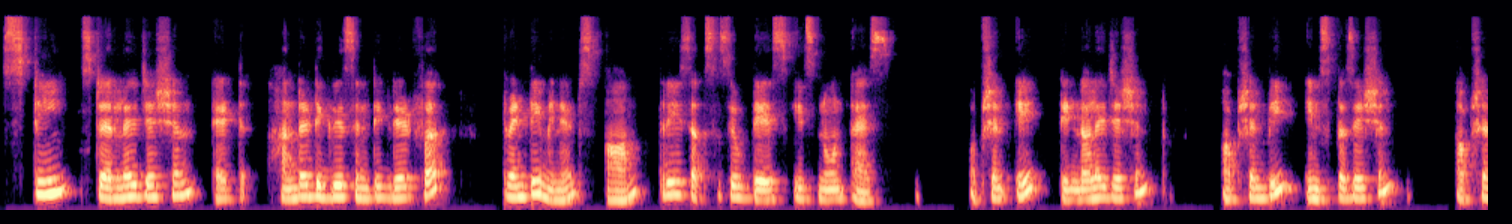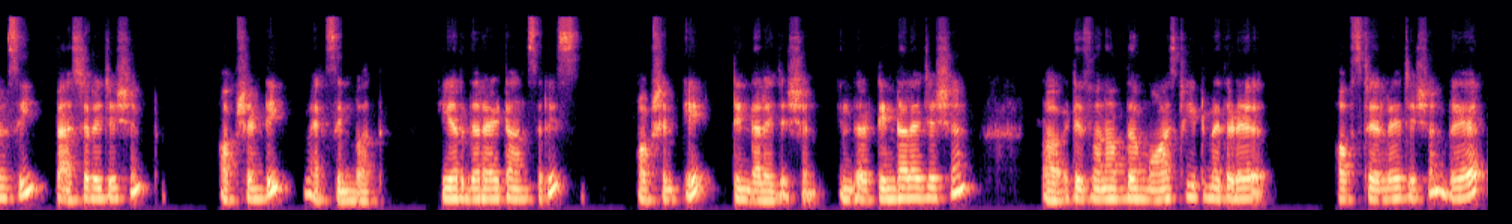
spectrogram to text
steam sterilization at 100 degrees centigrade for 20 minutes on three successive days is known as option A, tyndallization, option B, inspissation, option C, pasteurization, option D, vaccine bath. Here the right answer is option A, tyndallization. In the tyndallization, uh, it is one of the moist heat method of sterilization where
